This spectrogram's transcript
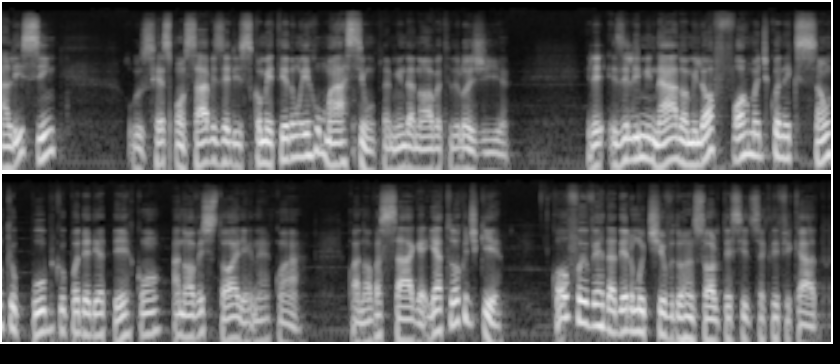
Ali sim, os responsáveis eles cometeram um erro máximo para mim da nova trilogia. Eles eliminaram a melhor forma de conexão que o público poderia ter com a nova história, né? com, a, com a nova saga. E a troco de quê? Qual foi o verdadeiro motivo do Han Solo ter sido sacrificado?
